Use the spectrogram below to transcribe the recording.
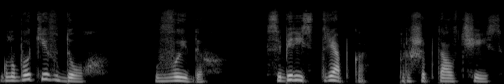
Глубокий вдох. Выдох. «Соберись, тряпка!» — прошептал Чейз.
